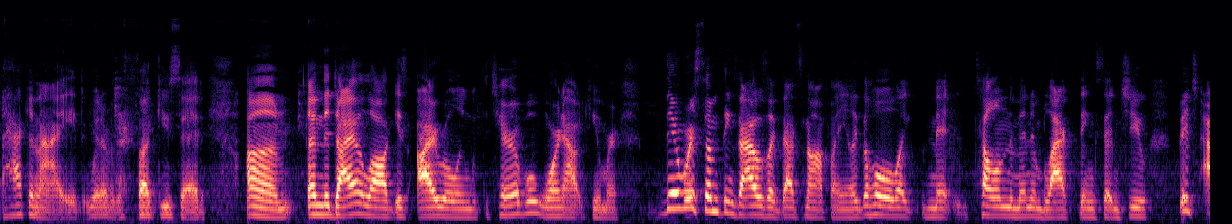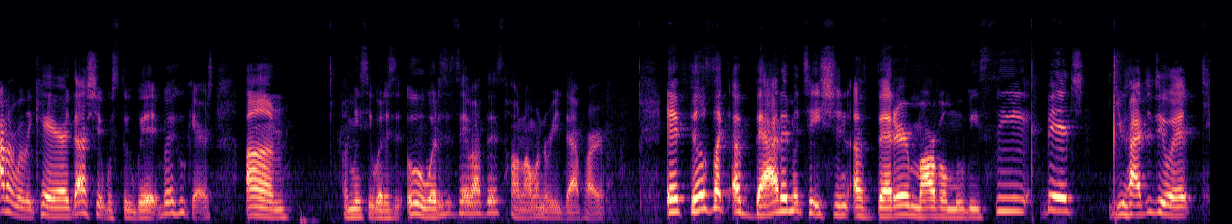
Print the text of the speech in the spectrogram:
hackneyed whatever the fuck you said. Um and the dialogue is eye rolling with the terrible worn out humor. There were some things I was like, that's not funny. Like the whole like men, telling the men in black thing sent you, bitch. I don't really care. That shit was stupid, but who cares? Um, let me see. What is it? Oh, what does it say about this? Hold on. I want to read that part. It feels like a bad imitation of better Marvel movies. See, bitch, you had to do it.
